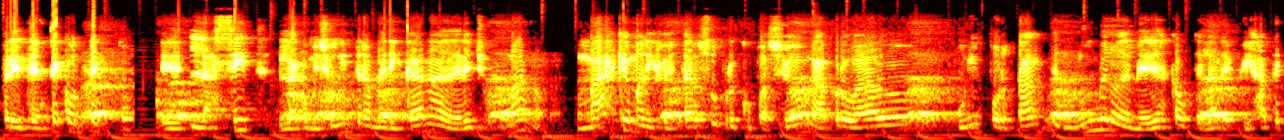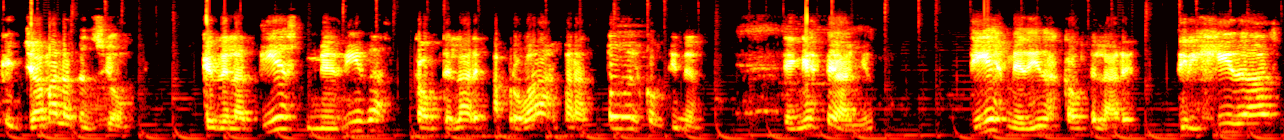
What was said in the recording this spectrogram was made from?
Frente a este contexto, eh, la CIT, la Comisión Interamericana de Derechos Humanos, más que manifestar su preocupación, ha aprobado un importante número de medidas cautelares. Fíjate que llama la atención que de las 10 medidas cautelares aprobadas para todo el continente en este año, 10 medidas cautelares dirigidas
